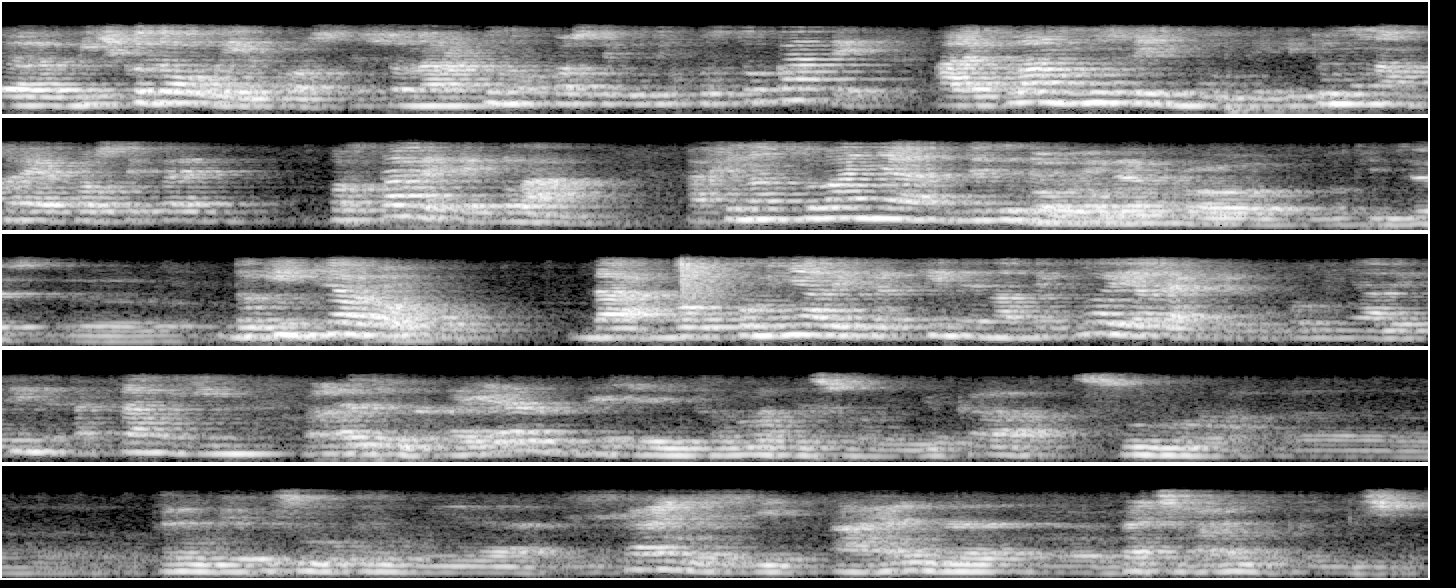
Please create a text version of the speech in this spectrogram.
е, відшкодовує кошти, що на рахунок кошти будуть поступати, але план мусить бути. І тому нам треба кошти перед поставити план, а фінансування не буде. До кінця е, До кінця року. Да, бо помінялися ціни на тепло і електрику поміняли ціни, так само їм. А є десь інформація, що яка сума е, отримує, яку суму отримує лікарня від оренди, е, здачі в оренду приміщень?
